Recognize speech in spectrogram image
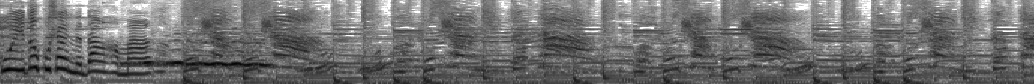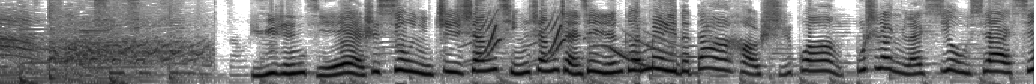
鬼都不上你的当好吗？不上不上。愚人节是秀你智商、情商、展现人格魅力的大好时光，不是让你来秀下限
